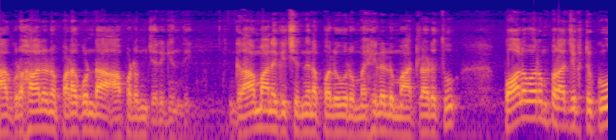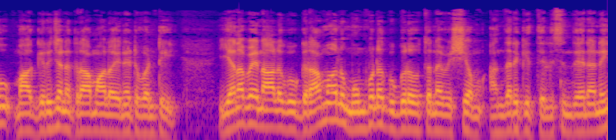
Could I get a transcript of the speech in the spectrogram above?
ఆ గృహాలను పడకుండా ఆపడం జరిగింది. గ్రామానికి చెందిన పలువురు మహిళలు మాట్లాడుతూ పోలవరం ప్రాజెక్టుకు మా గిరిజన గ్రామాలు అయినటువంటి ఎనభై నాలుగు గ్రామాలు ముంపునకు గురవుతున్న విషయం అందరికీ తెలిసిందేనని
